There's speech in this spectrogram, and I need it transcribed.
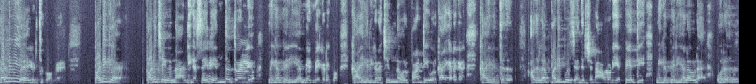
கல்வியை எடுத்துக்கோங்க. படிக்க படிச்சீங்கன்னா நீங்க செய்யற எந்த தொழிலையும் மிகப்பெரிய மேன்மை கிடைக்கும். காய்கறி கடை சின்ன ஒரு பாட்டி ஒரு காய்கறி காய் வித்தது. அதுல படிப்பு சேர்ந்துருச்சுன்னா அவளுடைய பேத்தி மிகப்பெரிய அளவுல ஒரு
